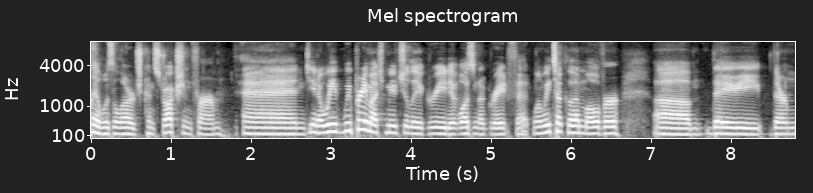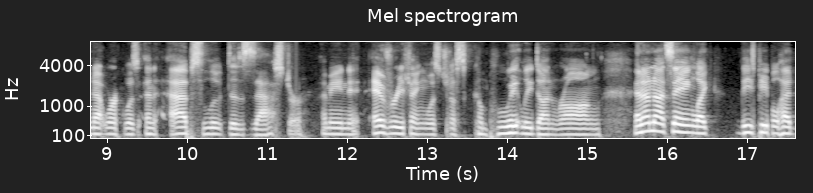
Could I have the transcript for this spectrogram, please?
it was a large construction firm, and you know, we we pretty much mutually agreed it wasn't a great fit. When we took them over, um, they their network was an absolute disaster. I mean, everything was just completely done wrong. And I'm not saying like these people had,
